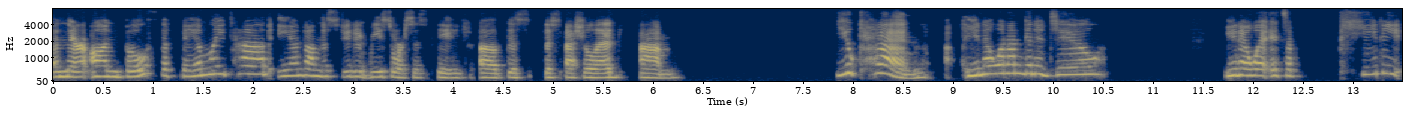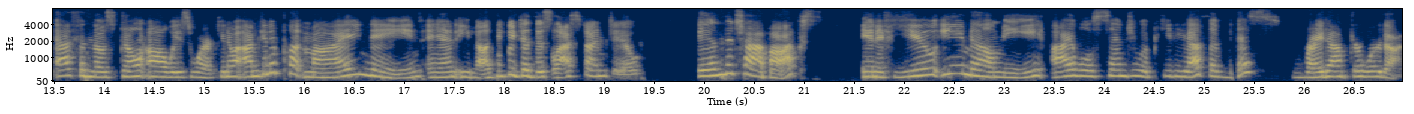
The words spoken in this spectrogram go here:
And they're on both the family tab and on the student resources page of this, the special ed. Um, you can, you know what I'm gonna do? You know what, it's a PDF and those don't always work. You know. I'm gonna put my name and email. I think we did this last time too. In the chat box. And if you email me, I will send you a PDF of this right after we're done.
